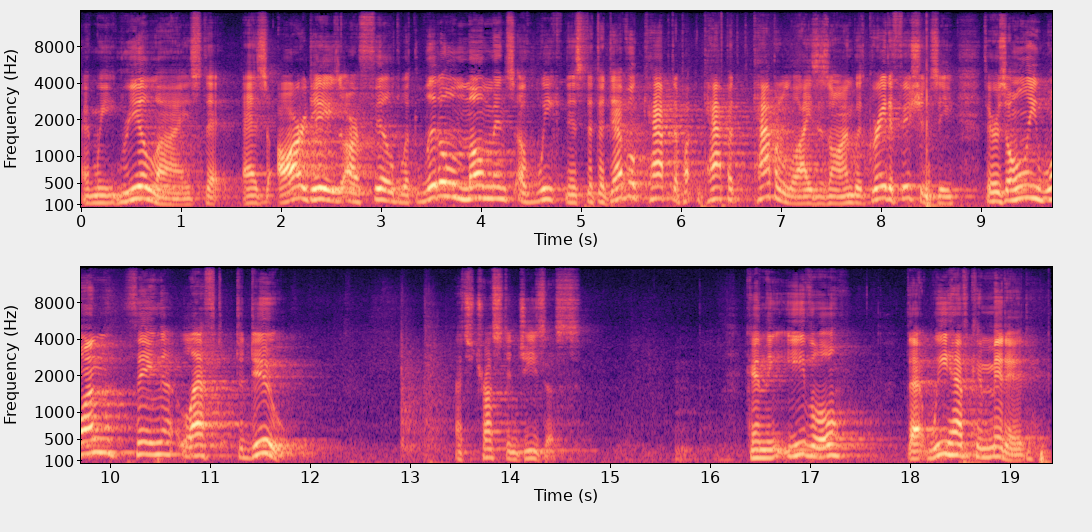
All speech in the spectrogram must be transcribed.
and we realize that as our days are filled with little moments of weakness that the devil cap- cap- capitalizes on with great efficiency, there is only one thing left to do that's trust in Jesus. Can the evil that we have committed,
